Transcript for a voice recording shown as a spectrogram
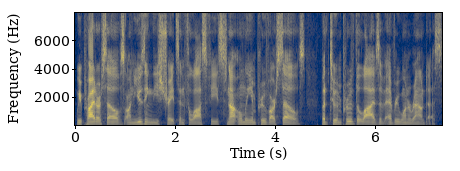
We pride ourselves on using these traits and philosophies to not only improve ourselves, but to improve the lives of everyone around us.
